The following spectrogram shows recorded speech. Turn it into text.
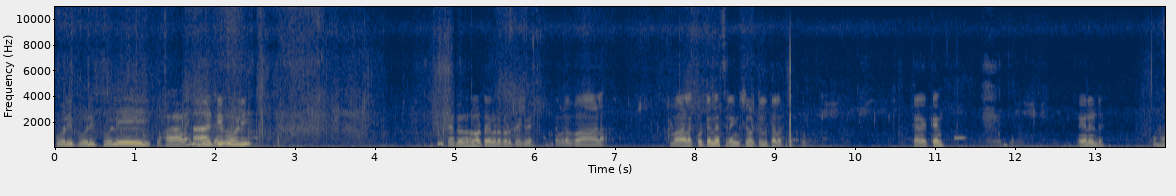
പൊളി പൊളി പൊളി. അടിപൊളി. രണ്ടുമൂന്ന് ഫോട്ടോയും കൂടെ കൊടുത്തേക്ക്. നമ്മുടെ വാള. വാളക്കുട്ടനെ സ്ലിംഗ് ഷോട്ടിൽ തിളച്ചപ്പോ. കരക്കൻ. എങ്ങനെയുണ്ട്? അപ്പൊ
